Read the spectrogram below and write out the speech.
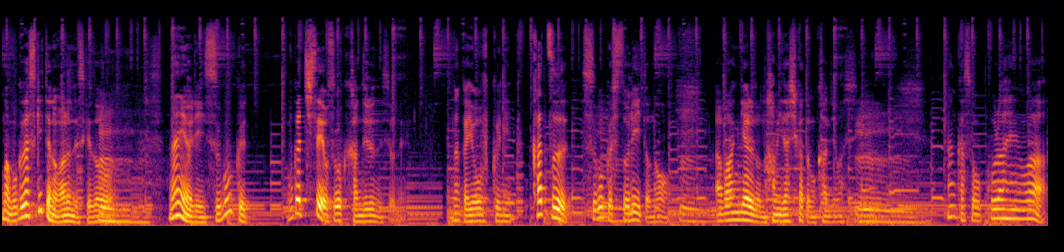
まあ、僕が好きっていうのもあるんですけど何よりすごく僕は知性をすごく感じるんですよね。なんか洋服に。かつすごくストリートのアバンギャルドのはみ出し方も感じますし、うん、なんかそこら辺は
